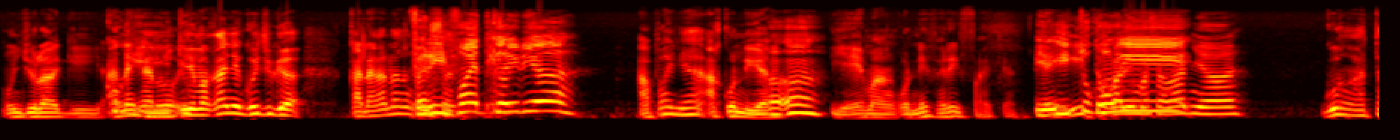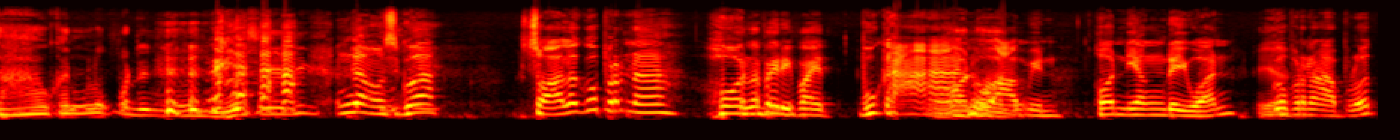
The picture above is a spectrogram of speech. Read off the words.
Muncul lagi. Kok Aneh kan lu? gitu? Iya makanya gue juga kadang-kadang Verified kali dia. apanya akun dia? Heeh. Iya emang akunnya verified kan. Ya itu, kali. masalahnya. Gue nggak tahu kan lu pada gue sih anjing. Enggak maksud gua soalnya gue pernah Hon Pernah verified. Bukan. Oh, amin. Hon yang day one, Iya. gue pernah upload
